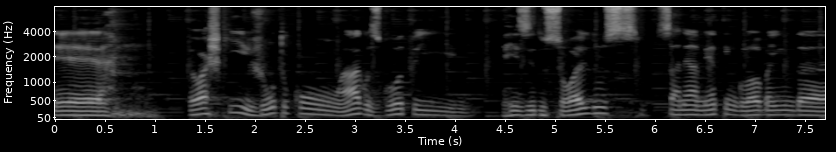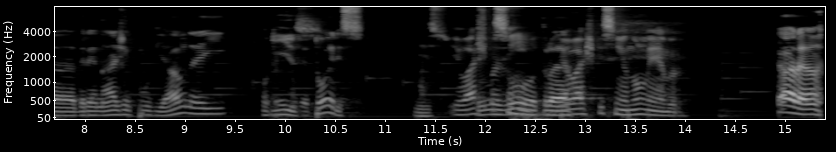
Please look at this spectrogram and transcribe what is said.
É, eu acho que junto com água, esgoto e resíduos sólidos, saneamento engloba ainda drenagem pluvial, né, e coletores. Isso. Eu acho Tem que sim. Um outro, é. Eu acho que sim, eu não lembro. Cara,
